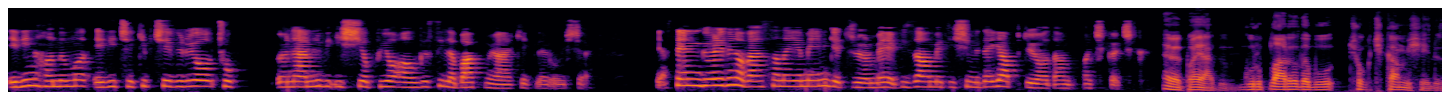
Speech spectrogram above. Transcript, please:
evin hanımı evi çekip çeviriyor, çok önemli bir iş yapıyor algısıyla bakmıyor erkekler o işe. Ya senin görevin o ben sana yemeğini getiriyorum. E, bir zahmet işimi de yap diyor adam açık açık. Evet bayağı gruplarda da bu çok çıkan bir şeydir.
